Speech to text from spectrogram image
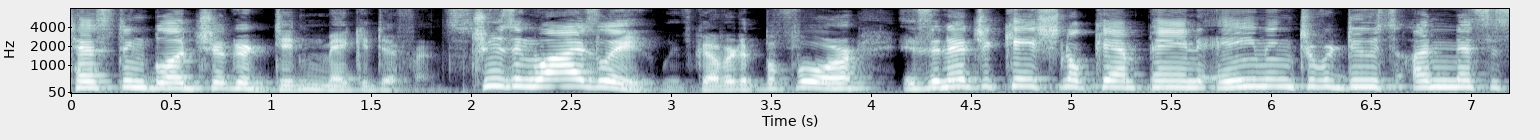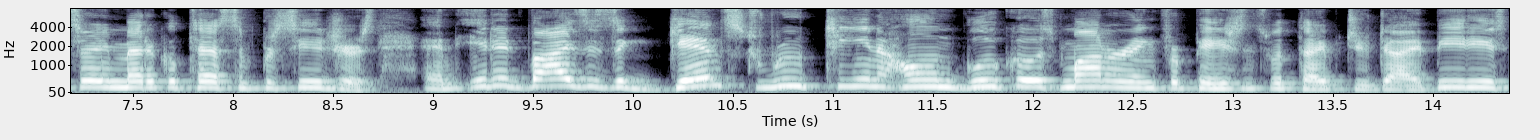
testing blood sugar didn't make a difference. Choosing Wisely, we've covered it before, is an educational campaign aiming to reduce unnecessary medical tests and procedures, and it advises against routine home glucose monitoring for patients with type 2 diabetes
